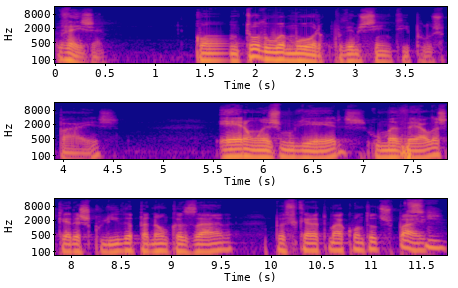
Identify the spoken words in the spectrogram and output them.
Veja, com todo o amor que podemos sentir pelos pais, eram as mulheres, uma delas que era escolhida para não casar, para ficar a tomar conta dos pais. Sim.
